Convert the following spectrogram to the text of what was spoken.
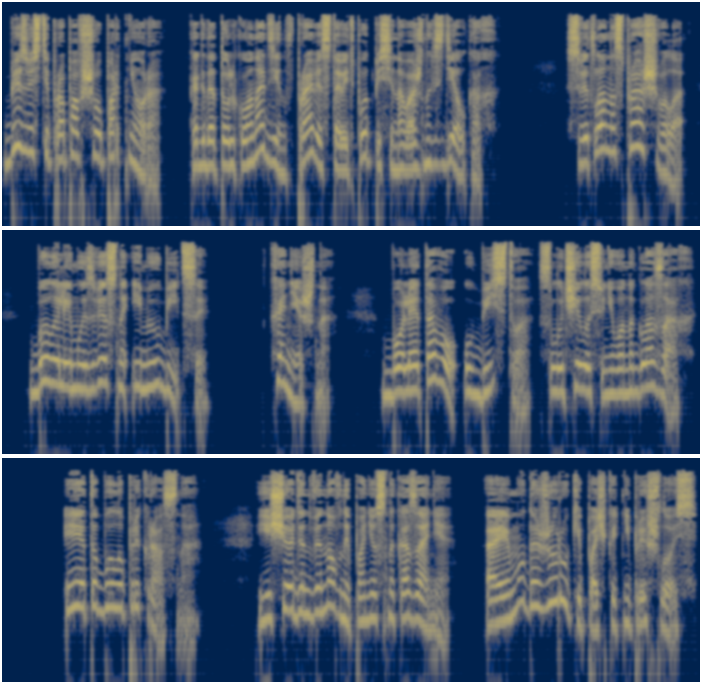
без вести пропавшего партнера — когда только он один вправе ставить подписи на важных сделках. Светлана спрашивала, было ли ему известно имя убийцы. Конечно. Более того, убийство случилось у него на глазах. И это было прекрасно. Еще один виновный понес наказание, а ему даже руки пачкать не пришлось.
